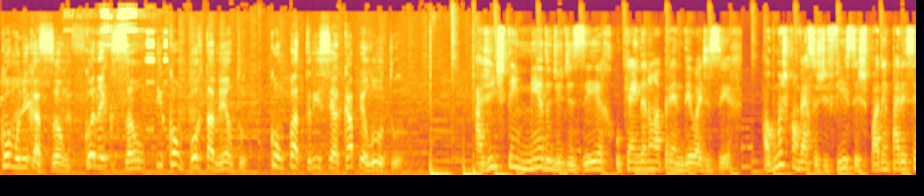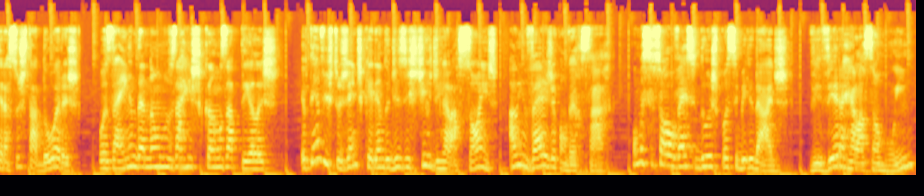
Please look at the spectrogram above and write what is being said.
Comunicação, conexão e comportamento, com Patrícia Capeluto. A gente tem medo de dizer o que ainda não aprendeu a dizer. Algumas conversas difíceis podem parecer assustadoras, pois ainda não nos arriscamos a tê-las. Eu tenho visto gente querendo desistir de relações ao invés de conversar, como se só houvesse duas possibilidades: viver a relação ruim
